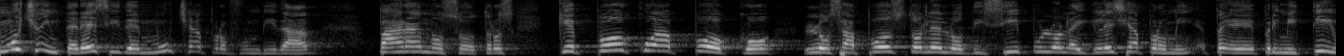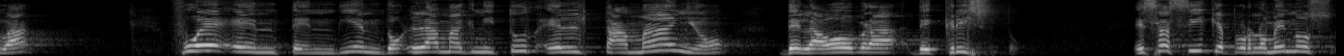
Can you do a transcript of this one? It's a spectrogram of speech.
mucho interés y de mucha profundidad para nosotros que poco a poco los apóstoles, los discípulos, la iglesia primitiva fue entendiendo la magnitud, el tamaño de la obra de Cristo. Es así que por lo menos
